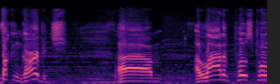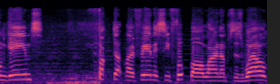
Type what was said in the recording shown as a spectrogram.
fucking garbage. Um, a lot of postponed games. Fucked up my fantasy football lineups as well.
